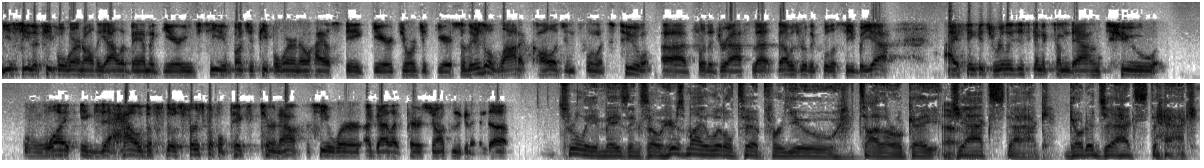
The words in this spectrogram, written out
you see the people wearing all the Alabama gear. You see a bunch of people wearing Ohio State gear, Georgia gear. So there's a lot of college influence too uh, for the draft. That that was really cool to see. But yeah, I think it's really just going to come down to what exact how the, those first couple picks turn out to see where a guy like Paris Johnson is going to end up. Truly amazing. So here's my little tip for you, Tyler. Okay, uh Jack Stack. Go to Jack Stack.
